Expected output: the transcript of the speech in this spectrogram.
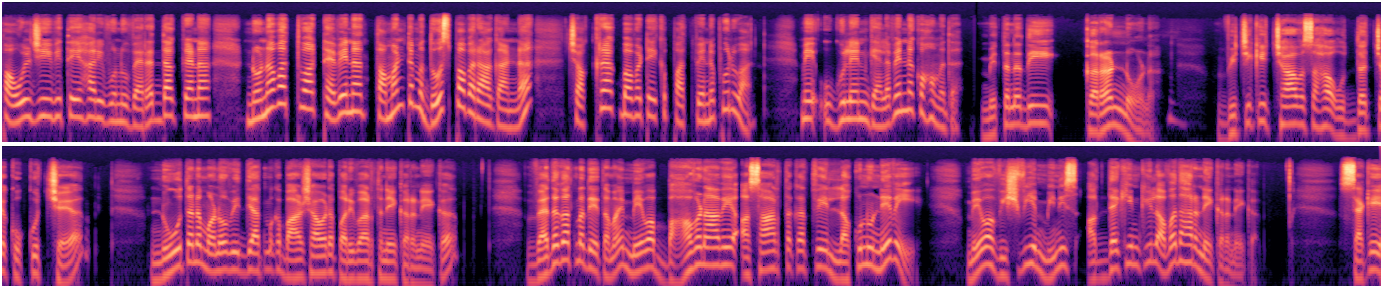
පෞල් ජීවිතේ හරි වුණු වැරද්දක් ගැන නොනවත්වා තැවෙන Tamanටම දොස් පවරා ගන්න චක්‍රයක් බවට ඒකපත් වෙන්න පුළුවන්. මේ උගුලෙන් ගැලවෙන්න කොහොමද? මෙතනදී කරන්න ඕන විචිකිච්ඡාව සහ උද්දච්ච කුක්කුච්චය නූතන මනෝවිද්‍යාත්මක භාෂාවට පරිවර්තනය කරන එක වැදගත්ම දේ තමයි මේවා භාවනාවේ අසාර්ථකත්වයේ ලකුණු නෙවෙයි මේවා විශ්වීය මිනිස් අත්දැකීම් කියලා අවධාරණය කරන එක සැකය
